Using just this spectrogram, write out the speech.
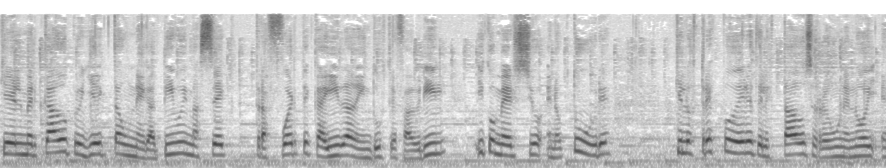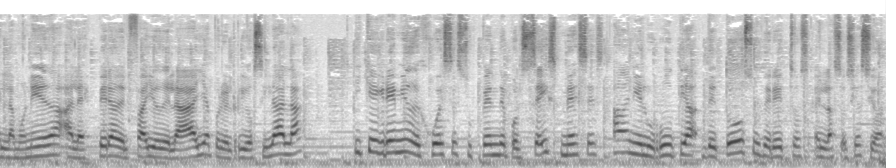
que el mercado proyecta un negativo IMASEC tras fuerte caída de industria fabril y comercio en octubre, que los tres poderes del Estado se reúnen hoy en la moneda a la espera del fallo de la Haya por el río Silala y que el gremio de jueces suspende por seis meses a Daniel Urrutia de todos sus derechos en la asociación.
